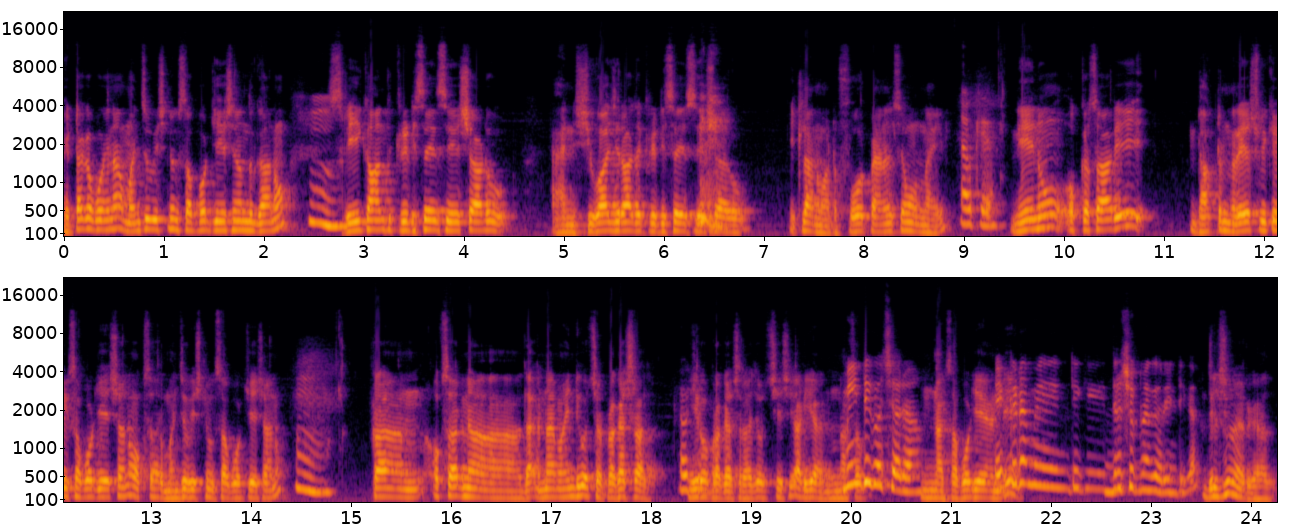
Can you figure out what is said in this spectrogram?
పెట్టకపోయినా మంచు విష్ణుకి సపోర్ట్ చేసినందుకు గాను శ్రీకాంత్ క్రిటిసైజ్ చేశాడు. అండ్ శివాజీ రాజా క్రిటిసైజ్ చేశారు. ఇట్లా అనమాట ఫోర్ ప్యానెల్స్ ఏమో ఉన్నాయి. నేను ఒక్కసారి డాక్టర్ నరేష్ వికేకి సపోర్ట్ చేశాను ఒకసారి మంచు విష్ణుకి సపోర్ట్ చేశాను. ప్ర- ఒకసారి నా నా మా ఇంటికి వచ్చాడు ప్రకాష్ రాజ్. హీరో ప్రకాష్ రాజ్ వచ్చేసి నాకు ఇంటికి వచ్చారా? నాకు సపోర్ట్ చేయండి. ఎక్కడ మీ ఇంటికి? దిల్సుఖ్ నగర్ ఇంటిగా దిల్సు నగర్ కాదు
